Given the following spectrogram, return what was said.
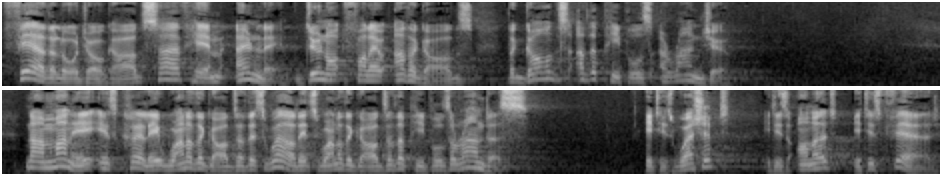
fear the Lord your God, serve him only. Do not follow other gods, the gods of the peoples around you. Now, money is clearly one of the gods of this world. It's one of the gods of the peoples around us. It is worshipped, it is honored, it is feared.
